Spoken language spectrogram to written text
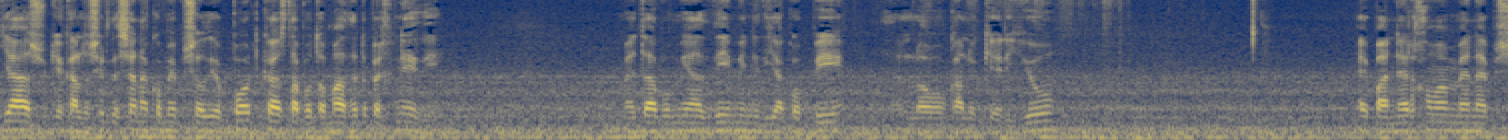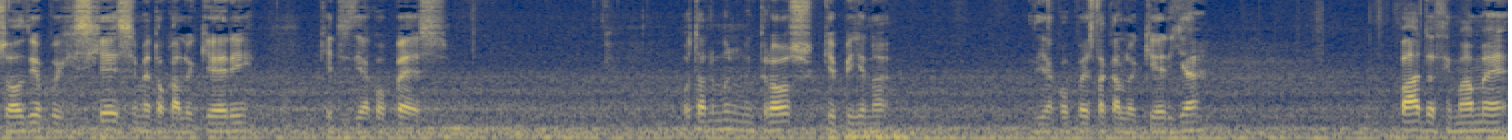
Γεια σου και καλώς ήρθες σε ένα ακόμη επεισόδιο podcast από το Μάθετε Παιχνίδι. Μετά από μια δίμηνη διακοπή λόγω καλοκαιριού επανέρχομαι με ένα επεισόδιο που έχει σχέση με το καλοκαίρι και τις διακοπές. Όταν ήμουν μικρός και πήγαινα διακοπές τα καλοκαίρια πάντα θυμάμαι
